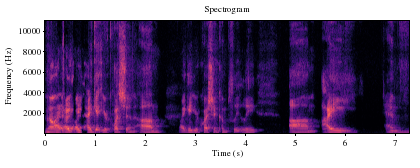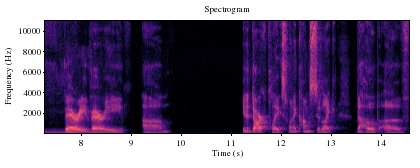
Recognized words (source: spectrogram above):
no, I, I, I, get your question. Um, I get your question completely. Um, I am very, very, um, in a dark place when it comes to like the hope of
